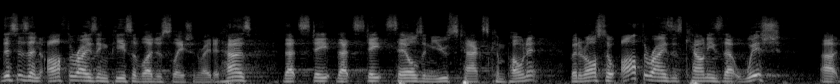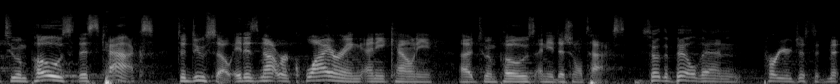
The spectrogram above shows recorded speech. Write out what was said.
This is an authorizing piece of legislation, right? It has that state that state sales and use tax component, but it also authorizes counties that wish uh, to impose this tax to do so. It is not requiring any county uh, to impose any additional tax. So the bill then, per your just admit,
